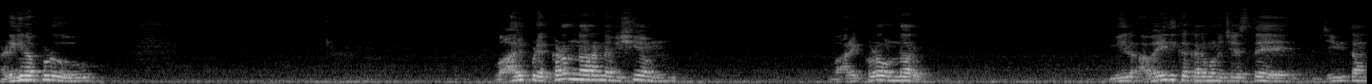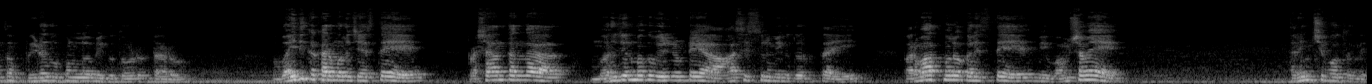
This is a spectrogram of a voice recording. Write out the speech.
అడిగినప్పుడు వారు ఇప్పుడు ఎక్కడున్నారన్న విషయం వారెక్కడో ఉన్నారు. మీరు అవైదిక కర్మలు చేస్తే జీవితాంతం పీడ రూపంలో మీకు తోడుంటారు. వైదిక కర్మలు చేస్తే ప్రశాంతంగా మరుజన్మకు వెళ్ళుంటే ఆ ఆశీస్సులు మీకు దొరుకుతాయి. పరమాత్మలో కలిస్తే మీ వంశమే తరించిపోతుంది.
